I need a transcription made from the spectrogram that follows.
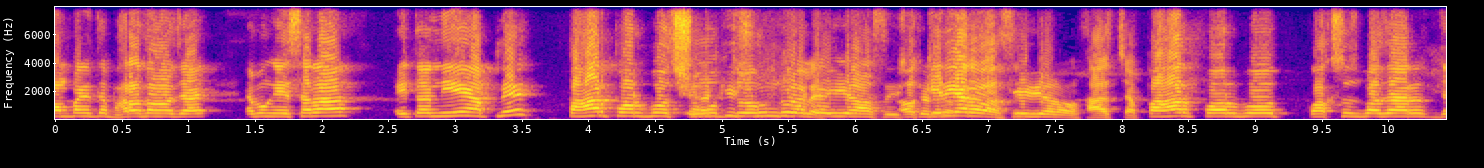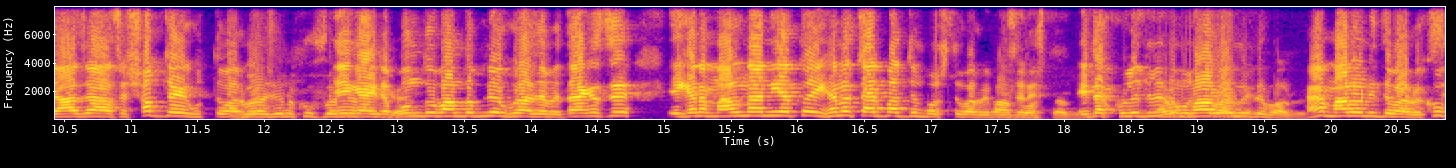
কোম্পানিতে ভাড়া দেওয়া যায় এবং এছাড়া এটা নিয়ে আপনি পাহাড় পর্বত সমুদ্র ইয়ে কেরিয়ারও আছে। আচ্ছা পাহাড় পর্বত কক্সবাজার যা যা আছে সব জায়গায় ঘুরতে খুব এই গাড়িটা বন্ধু বান্ধব নিয়েও ঘোরা যাবে। দেখা গেছে এখানে মাল না নিয়ে তো এখানে চার পাঁচজন বসতে পারবে হ্যাঁ, বসতে পারবে। এটা খুলে দিলে তো মালও নিতে পারবে। হ্যাঁ মালও নিতে পারবে। খুব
